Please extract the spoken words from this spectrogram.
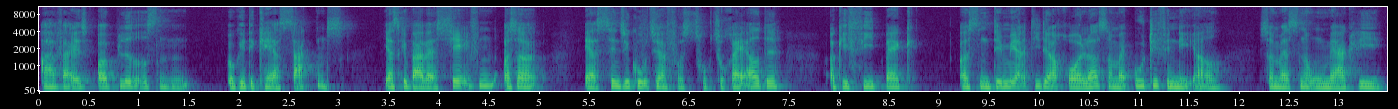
og har faktisk oplevet sådan, okay, det kan jeg sagtens. Jeg skal bare være chefen, og så er jeg sindssygt god til at få struktureret det, og give feedback. Og sådan, det er mere de der roller, som er udefinerede, som er sådan nogle mærkelige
